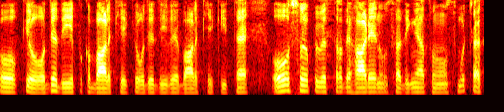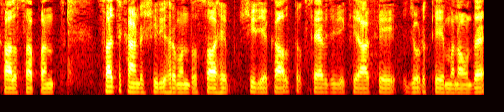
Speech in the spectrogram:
ਉਹ ਘਿਓ ਦੇ ਦੀਪਕ ਬਾਲ ਕੇ, ਘਿਓ ਦੇ ਦੀਵੇ ਬਾਲ ਕੇ ਕੀਤਾ ਉਸ ਪਵਿੱਤਰ ਦਿਹਾੜੇ ਨੂੰ ਸਦੀਆਂ ਤੋਂ ਸਮੁੱਚਾ ਖਾਲਸਾ ਪੰਥ ਸੱਚਖੰਡ ਸ੍ਰੀ ਹਰਮੰਦਰ ਸਾਹਿਬ, ਸ੍ਰੀ ਅਕਾਲ ਤਖਤ ਸਾਹਿਬ ਜੀ ਵਿਖੇ ਆ ਕੇ ਜੁੜ ਕੇ ਮਨਾਉਂਦਾ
